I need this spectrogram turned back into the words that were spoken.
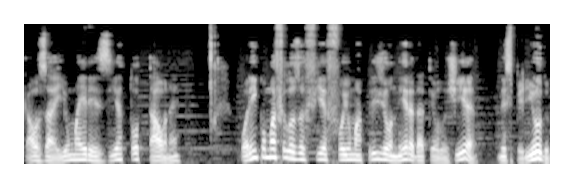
causa aí uma heresia total, né? Porém, como a filosofia foi uma prisioneira da teologia nesse período,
